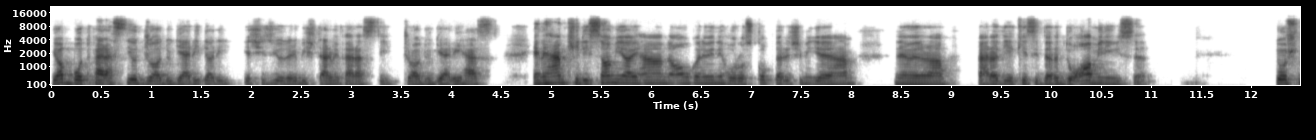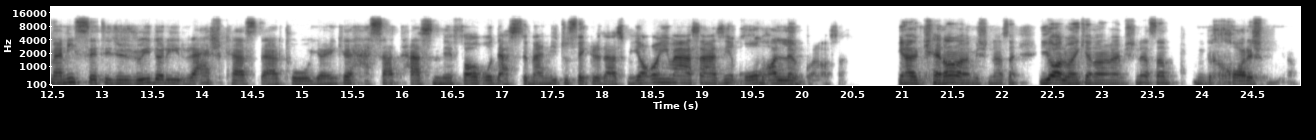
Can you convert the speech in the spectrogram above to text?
یا بت پرستی و جادوگری داری. یه چیزی رو داری بیشتر میپرستی. جادوگری هست. یعنی هم کلیسا میای هم نگاه می‌کنی ببینی هوروسکوپ داره چی میگه هم نمی‌دونم برات یه کسی داره دعا می‌نویسه. دشمنی ستیجه داری رشک هست در تو یا اینکه حسد هست نفاق و دستبندی تو فکر دست میگه آقا این من اصلا از این قوم حال نمی‌کنه اصلا. این کنار هم اصلا یا آلمان کنار هم میشینه اصلا خارش می‌گیرم.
